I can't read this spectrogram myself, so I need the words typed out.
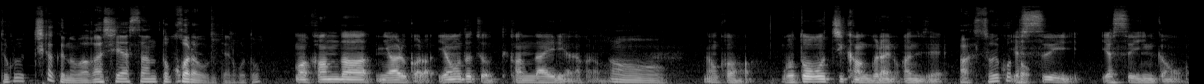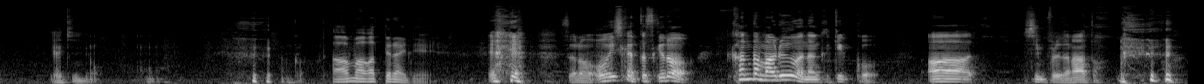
どこ近くの和菓子屋さんとコラボみたいなこと？まあ神田にあるから山本町って神田エリアだから、あ。なんかご当地感ぐらいの感じでああそういうこと？安い安い印鑑を夜勤を、うん。なんか。あんま上がってないね。その美味しかったですけど神田丸はなんか結構ああシンプルだなと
